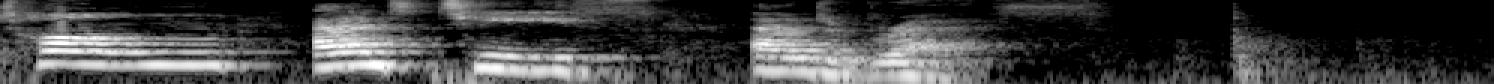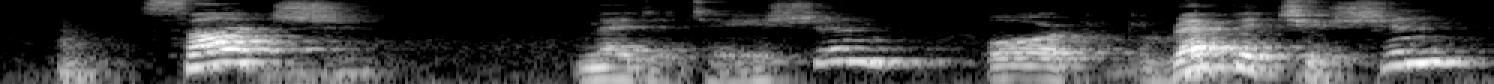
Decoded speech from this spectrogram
tongue and teeth and breath. Such meditation or repetition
